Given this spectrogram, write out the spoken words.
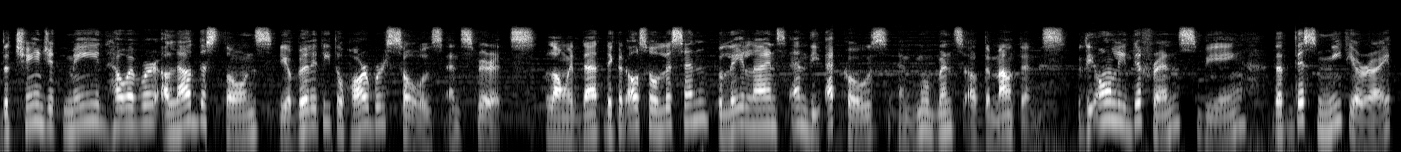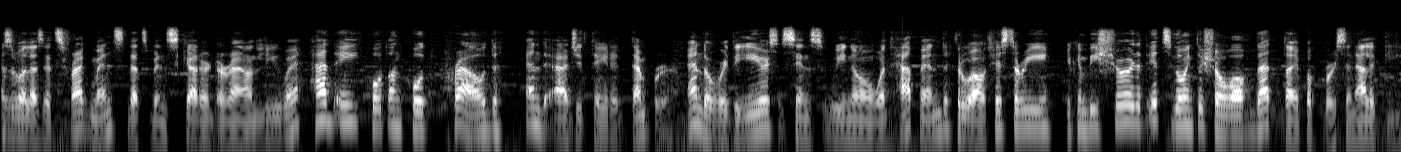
The change it made, however, allowed the stones the ability to harbor souls and spirits. Along with that, they could also listen to ley lines and the echoes and movements of the mountains. The only difference being that this meteorite, as well as its fragments that's been scattered around Liyue, had a quote-unquote proud and agitated temper. And over the years, since we know what happened throughout history, you can be sure that it's going to show off that type of personality.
